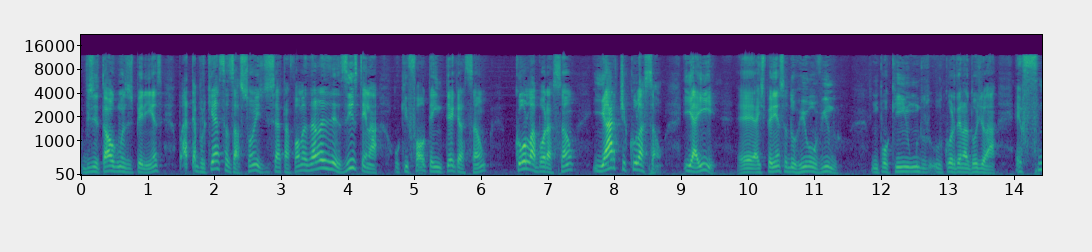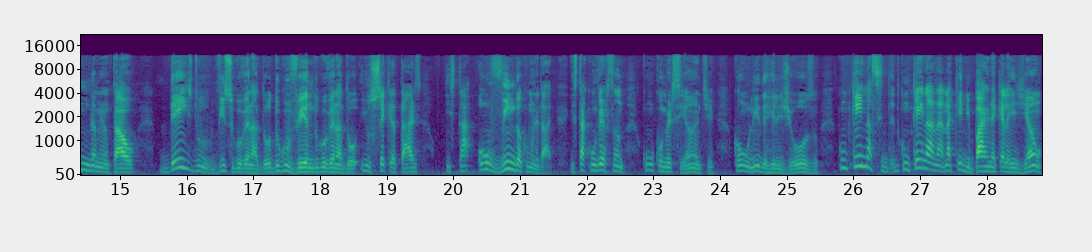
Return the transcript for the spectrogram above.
visitar algumas experiências, até porque essas ações, de certa forma, elas existem lá. O que falta é integração, colaboração e articulação. E aí, é, a experiência do Rio ouvindo um pouquinho um do, o coordenador de lá. É fundamental, desde o vice-governador, do governo, do governador e os secretários, está ouvindo a comunidade, está conversando com o comerciante, com o líder religioso, com quem, na, com quem na, na, naquele bairro, naquela região,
